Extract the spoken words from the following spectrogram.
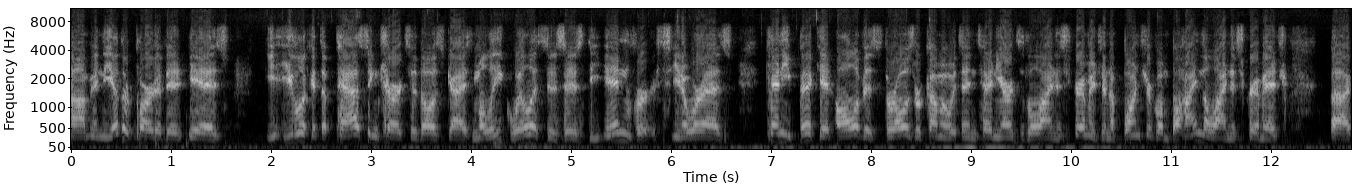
Um, and the other part of it is you, look at the passing charts of those guys. Malik Willis is, the inverse, you know, whereas Kenny Pickett, all of his throws were coming within 10 yards of the line of scrimmage, and a bunch of them behind the line of scrimmage. Uh,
